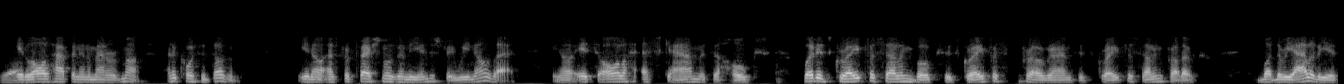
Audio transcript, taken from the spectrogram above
Yeah. It'll all happen in a matter of months. And of course, it doesn't. You know, as professionals in the industry, we know that. You know, it's all a scam, it's a hoax, but it's great for selling books, it's great for programs, it's great for selling products. But the reality is,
